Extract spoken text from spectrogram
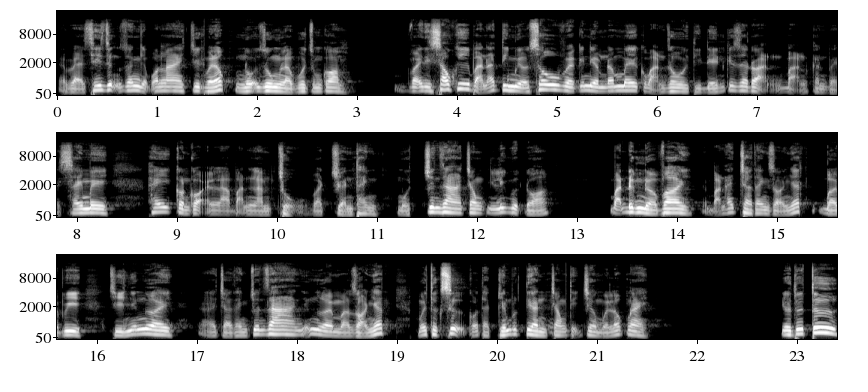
về xây dựng doanh nghiệp online trên blog nội dung là vua.com vậy thì sau khi bạn đã tìm hiểu sâu về cái niềm đam mê của bạn rồi thì đến cái giai đoạn bạn cần phải say mê hay còn gọi là bạn làm chủ và chuyển thành một chuyên gia trong lĩnh vực đó bạn đừng nửa vời bạn hãy trở thành giỏi nhất bởi vì chỉ những người trở thành chuyên gia những người mà giỏi nhất mới thực sự có thể kiếm được tiền trong thị trường blog này điều thứ tư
